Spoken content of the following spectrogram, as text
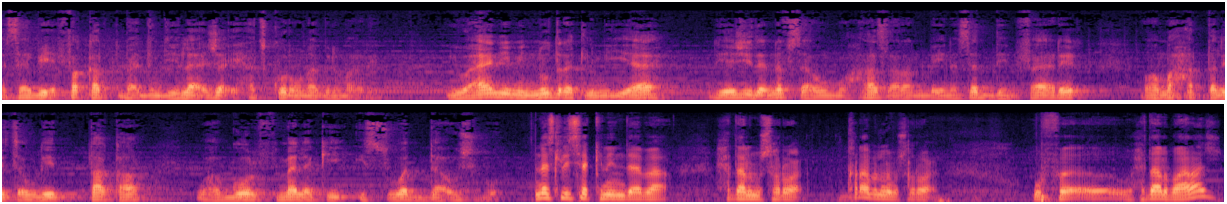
أسابيع فقط بعد اندلاع جائحة كورونا بالمغرب. يعاني من ندرة المياه ليجد نفسه محاصرا بين سد فارغ ومحطة لتوليد طاقة وغولف ملكي اسود عشبه الناس اللي ساكنين دابا حدا المشروع؟ قراب للمشروع. وحدا البراج؟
